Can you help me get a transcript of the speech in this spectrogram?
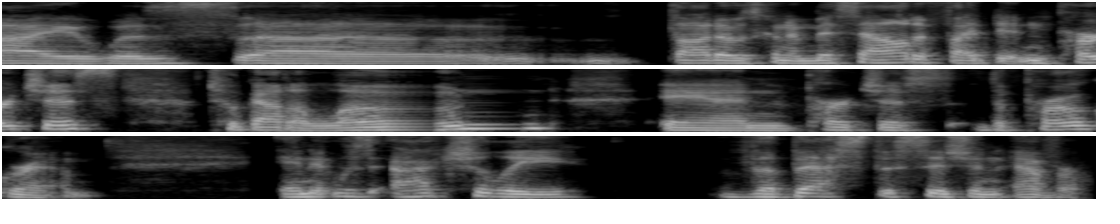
I was uh, thought I was going to miss out if I didn't purchase. Took out a loan and purchased the program, and it was actually the best decision ever.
